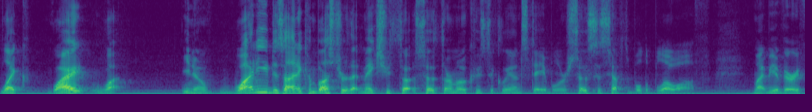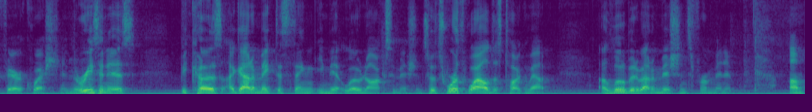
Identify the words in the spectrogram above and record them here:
like why, why, you know, why do you design a combustor that makes you th so thermoacoustically unstable or so susceptible to blow off? Might be a very fair question. And the reason is because I got to make this thing emit low NOx emissions. So it's worthwhile just talking about a little bit about emissions for a minute. Um,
